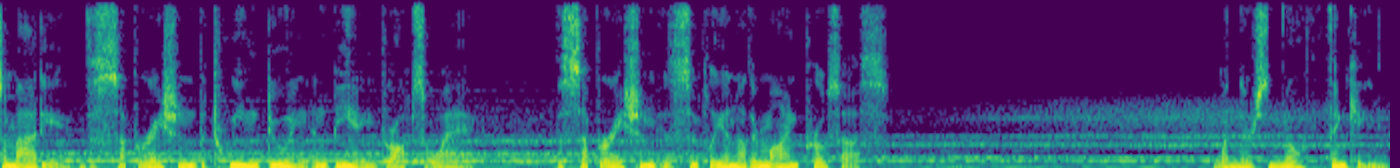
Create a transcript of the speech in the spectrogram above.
Samadhi, the separation between doing and being drops away. The separation is simply another mind process. When there's no thinking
